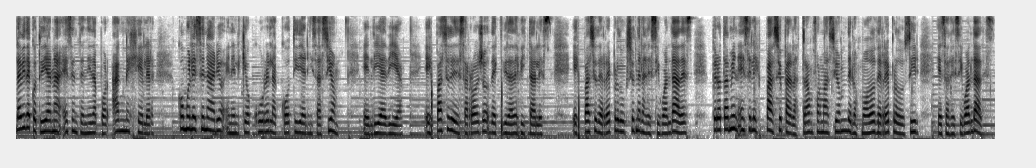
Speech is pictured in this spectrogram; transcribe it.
La vida cotidiana es entendida por Agne Heller como el escenario en el que ocurre la cotidianización, el día a día, espacio de desarrollo de actividades vitales, espacio de reproducción de las desigualdades, pero también es el espacio para la transformación de los modos de reproducir esas desigualdades.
